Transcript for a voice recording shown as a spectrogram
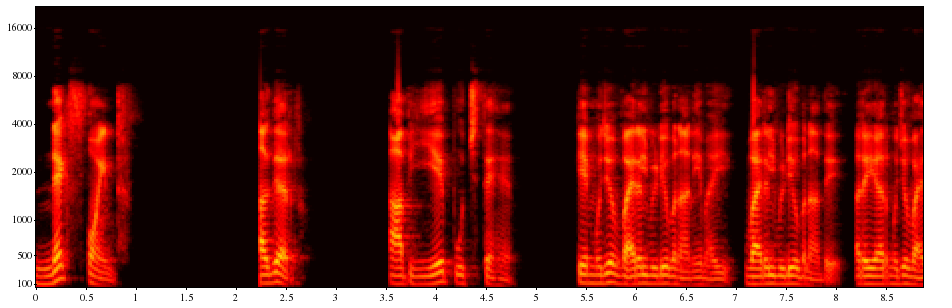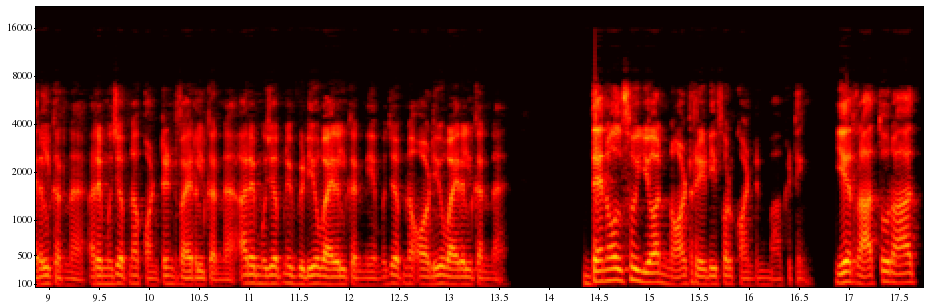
next point अगर आप ये पूछते हैं कि मुझे वायरल वीडियो बनानी है भाई वायरल वीडियो बना दे। अरे यार, मुझे वायरल करना है। अरे मुझे अपना कंटेंट वायरल करना है। अरे मुझे अपनी वीडियो वायरल करनी है। मुझे अपना ऑडियो वायरल करना है। Then also you are not ready for content marketing ये रातों रात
